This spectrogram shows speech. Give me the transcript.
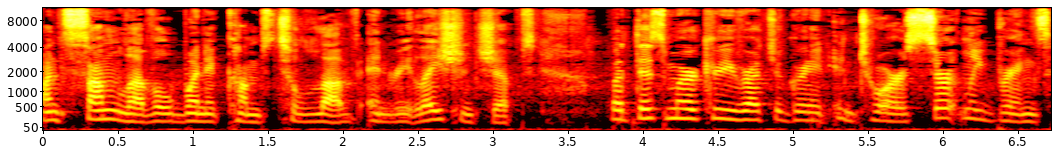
on some level when it comes to love and relationships. But this Mercury retrograde in Taurus certainly brings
